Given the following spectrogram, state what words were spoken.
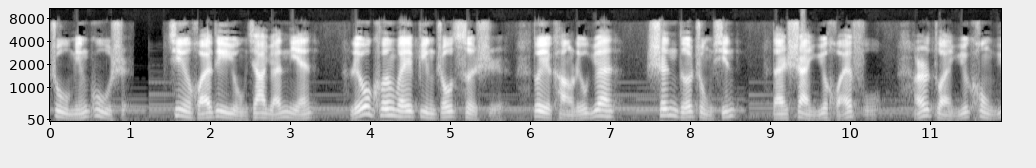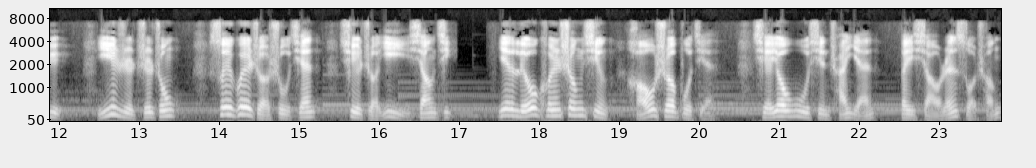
著名故事。晋怀帝永嘉元年，刘琨为并州刺史，对抗刘渊，深得众心，但善于怀服，而短于控御。一日之中，虽归者数千，去者亦以相继。因刘琨生性豪奢不减，且又误信谗言，被小人所成，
